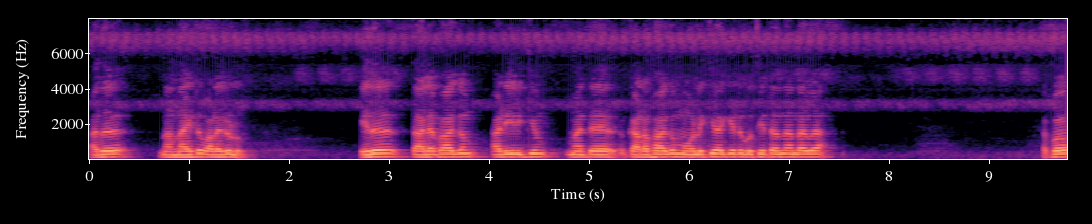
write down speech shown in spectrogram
അത് നന്നായിട്ട് വളരുള്ളൂ. ഇത് തലഭാഗം അടിയിലേക്കും മറ്റേ കടഭാഗം മുകളിലേക്കും ആക്കിയിട്ട് കുത്തിയിട്ട് എന്താ ഉണ്ടാവുക? അപ്പോൾ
